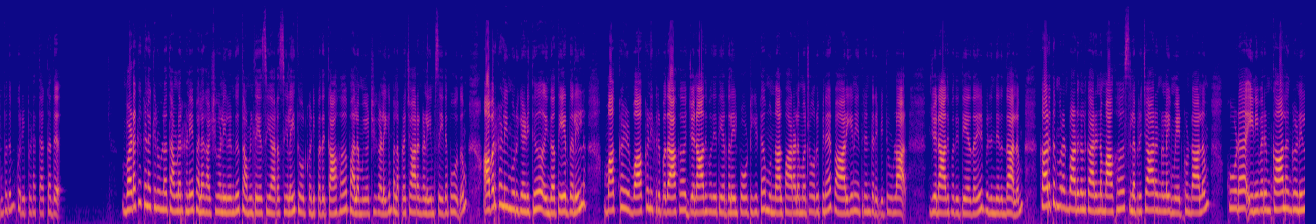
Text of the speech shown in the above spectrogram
என்பதும் குறிப்பிடத்தக்கது. வடக்கு கிழக்கில் உள்ள தமிழர்களே பல கட்சிகளிலிருந்து தமிழ் தேசிய அரசியலை தோற்கடிப்பதற்காக பல முயற்சிகளையும் பல பிரச்சாரங்களையும் செய்த போதும் அவர்களை முறியடித்து இந்த தேர்தலில் மக்கள் வாக்களித்திருப்பதாக ஜனாதிபதி தேர்தலில் போட்டியிட்ட முன்னாள் பாராளுமன்ற உறுப்பினர் பாரியநேத்திரன் தெரிவித்துள்ளார். ஜனாதிபதி தேர்தலில் பிரிந்திருந்தாலும் கருத்து முரண்பாடுகள் காரணமாக சில பிரச்சாரங்களை மேற்கொண்டாலும் கூட இனிவரும் காலங்களில்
